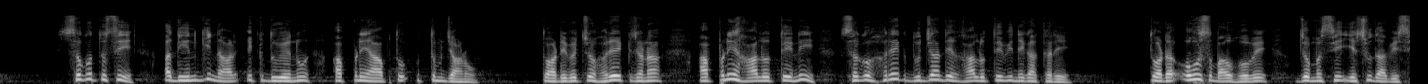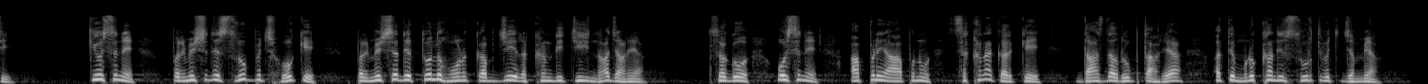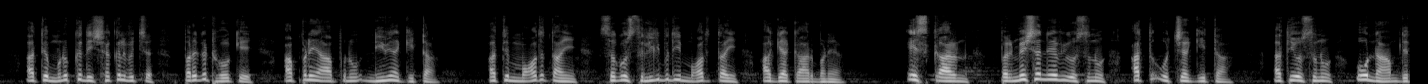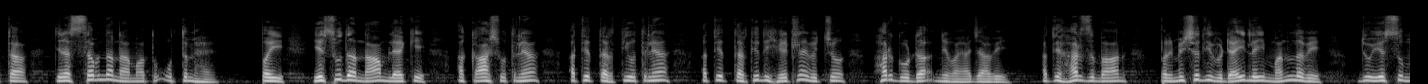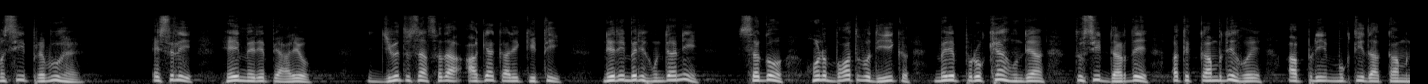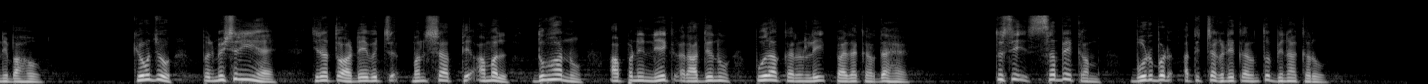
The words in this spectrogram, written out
ਸਗੋਂ ਤੁਸੀਂ ਅਧੀਨਗੀ ਨਾਲ ਇੱਕ ਦੂਏ ਨੂੰ ਆਪਣੇ ਆਪ ਤੋਂ ਉੱਤਮ ਜਾਣੋ। ਤੁਹਾਡੇ ਵਿੱਚੋਂ ਹਰੇਕ ਜਣਾ ਆਪਣੇ ਹਾਲ ਉੱਤੇ ਨਹੀਂ, ਸਗੋਂ ਹਰੇਕ ਦੂਜਿਆਂ ਦੇ ਹਾਲ ਉੱਤੇ ਵੀ ਨਿਗਾਹ ਕਰੇ। ਤੁਹਾਡਾ ਉਹ ਸੁਭਾਅ ਹੋਵੇ ਜੋ ਮਸੀਹ ਯਿਸੂ ਦਾ ਵੀ ਸੀ। ਕਿ ਉਸਨੇ ਪਰਮੇਸ਼ਰ ਦੇ ਸਰੂਪ ਵਿੱਚ ਹੋ ਕੇ ਪਰਮੇਸ਼ਰ ਦੇ ਤੁਲ ਹੋਣ ਕਬਜ਼ੇ ਰੱਖਣ ਦੀ ਚੀਜ਼ ਨਾ ਜਾਣਿਆ, ਸਗੋਂ ਉਸਨੇ ਆਪਣੇ ਆਪ ਨੂੰ ਸਖਣਾ ਕਰਕੇ ਦਾਸ ਦਾ ਰੂਪ ਧਾਰਿਆ ਅਤੇ ਮਨੁੱਖਾਂ ਦੀ ਸੂਰਤ ਵਿੱਚ ਜੰਮਿਆ। ਅਤੇ ਮਨੁੱਖ ਦੀ ਸ਼ਕਲ ਵਿੱਚ ਪ੍ਰਗਟ ਹੋ ਕੇ ਆਪਣੇ ਆਪ ਨੂੰ ਨੀਵਾਂ ਕੀਤਾ ਅਤੇ ਮੌਤ ਤਾਈਂ, ਸਗੋਂ ਸਲੀਬ ਦੀ ਮੌਤ ਤਾਈਂ ਆਗਿਆਕਾਰ ਬਣਿਆ। ਇਸ ਕਾਰਨ ਪਰਮੇਸ਼ਰ ਨੇ ਵੀ ਉਸ ਨੂੰ ਅਤ ਉੱਚਾ ਕੀਤਾ ਅਤੇ ਉਸ ਨੂੰ ਉਹ ਨਾਮ ਦਿੱਤਾ ਜਿਹੜਾ ਸਭਨਾਂ ਨਾਮਾਂ ਤੋਂ ਉੱਤਮ ਹੈ। ਭਈ ਯਿਸੂ ਦਾ ਨਾਮ ਲੈ ਕੇ ਆਕਾਸ਼ ਉਤਲਿਆ ਅਤੇ ਧਰਤੀ ਉਤਲਿਆ ਅਤੇ ਧਰਤੀ ਦੇ ਹੇਠਲਿਆਂ ਵਿੱਚੋਂ ਹਰ ਗੋਡਾ ਨਿਵਾਇਆ ਜਾਵੇ ਅਤੇ ਹਰ ਜ਼ਬਾਨ ਪਰਮੇਸ਼ਰ ਦੀ ਵਡਿਆਈ ਲਈ ਮੰਨ ਲਵੇ ਜੋ ਯਿਸੂ ਮਸੀਹ ਪ੍ਰਭੂ ਹੈ। ਇਸ ਲਈ हे ਮੇਰੇ ਪਿਆਰਿਓ, ਜਿਵੇਂ ਤੁਸੀਂ ਸਦਾ ਆਗਿਆਕਾਰੀ ਕੀਤੀ, ਨੇਰੇ ਮੇਰੇ ਹੁੰਦਿਆਂ ਨਹੀਂ, ਸਗੋਂ ਹੁਣ ਬਹੁਤ ਵਧੇਕ ਮੇਰੇ ਪਰੋਖਿਆਂ ਹੁੰਦਿਆਂ ਤੁਸੀਂ ਡਰਦੇ ਅਤੇ ਕੰਬਦੇ ਹੋਏ ਆਪਣੀ ਮੁਕਤੀ ਦਾ ਕੰਮ ਨਿਭਾਓ। ਕਿਉਂ ਜੋ ਪਰਮੇਸ਼ਰ ਹੀ ਹੈ, ਜਿਹੜਾ ਤੁਹਾਡੇ ਵਿੱਚ ਮਨਸ਼ਾ ਤੇ ਅਮਲ ਦੋਹਾਂ ਨੂੰ ਆਪਣੇ ਨੇਕ ਇਰਾਦੇ ਨੂੰ ਪੂਰਾ ਕਰਨ ਲਈ ਪੈਦਾ ਕਰਦਾ ਹੈ। ਤੁਸੀਂ ਸਭੇ ਕੰਮ ਬੁੜਬੁੜ ਅਤੇ ਝਗੜੇ ਕਰਨ ਤੋਂ ਬਿਨਾ ਕਰੋ।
